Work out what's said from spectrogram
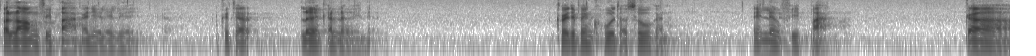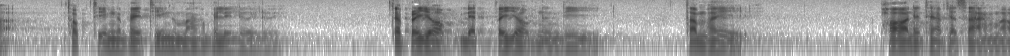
ประลองฝีปากกันอยู่เรื่อยๆ ก็จะเลิกกันเลยเนี่ย ก็จะเป็นคู่ต่อสู้กัน ในเรื่องฝีปาก ก็ถกทิ้งกันไปทิ้งกันมากันไปเรื่อย ๆ เลย แต่ประโยคเด็ดประโยคหนึ่งที่ทำให้พ่อเนี่ยแทบจะสั่งเมา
